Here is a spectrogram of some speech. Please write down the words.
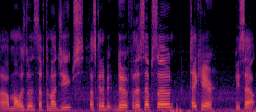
Uh, I'm always doing stuff to my Jeeps. That's going to do it for this episode. Take care. Peace out.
